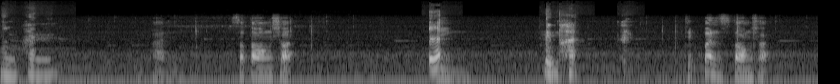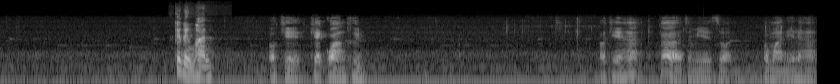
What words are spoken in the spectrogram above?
หนึ่งพันพันสตองช็อตเอ๊ะยิงหนึ่งพันทริปเปิลสตองช็อตก็หนึ่งพัน โอเค แค่กว้างขึ้น โอเคฮะ ก็จะมีส่วนประมาณนี้เลยฮะ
